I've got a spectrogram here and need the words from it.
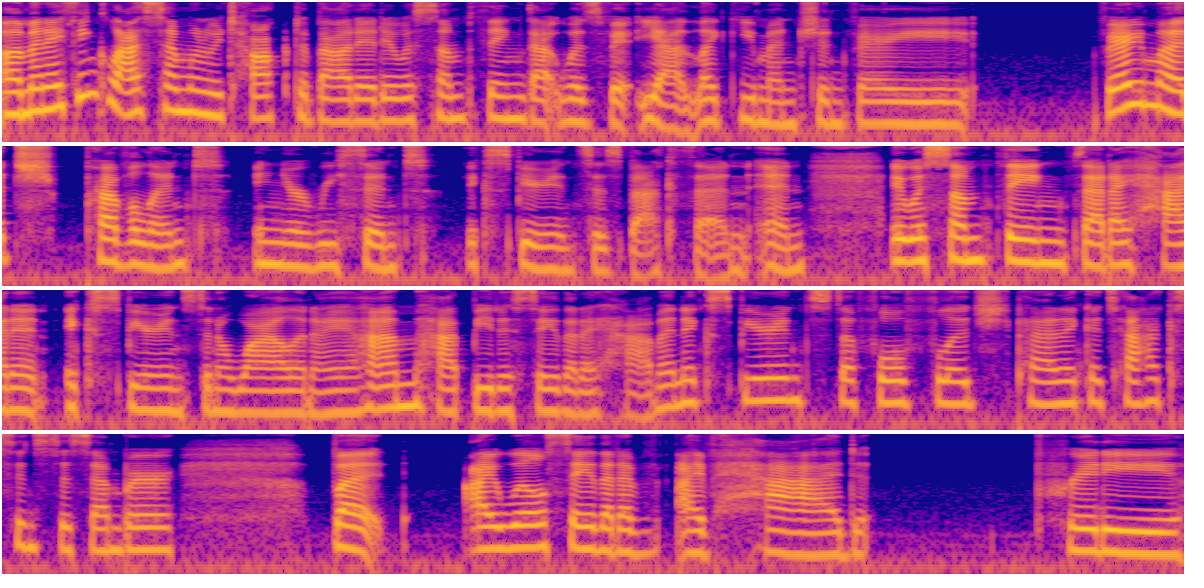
Um, and I think last time when we talked about it, it was something that was, ve- yeah, like you mentioned, very, very much prevalent in your recent experiences back then. And it was something that I hadn't experienced in a while. And I am happy to say that I haven't experienced a full fledged panic attack since December. But I will say that I've, I've had pretty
